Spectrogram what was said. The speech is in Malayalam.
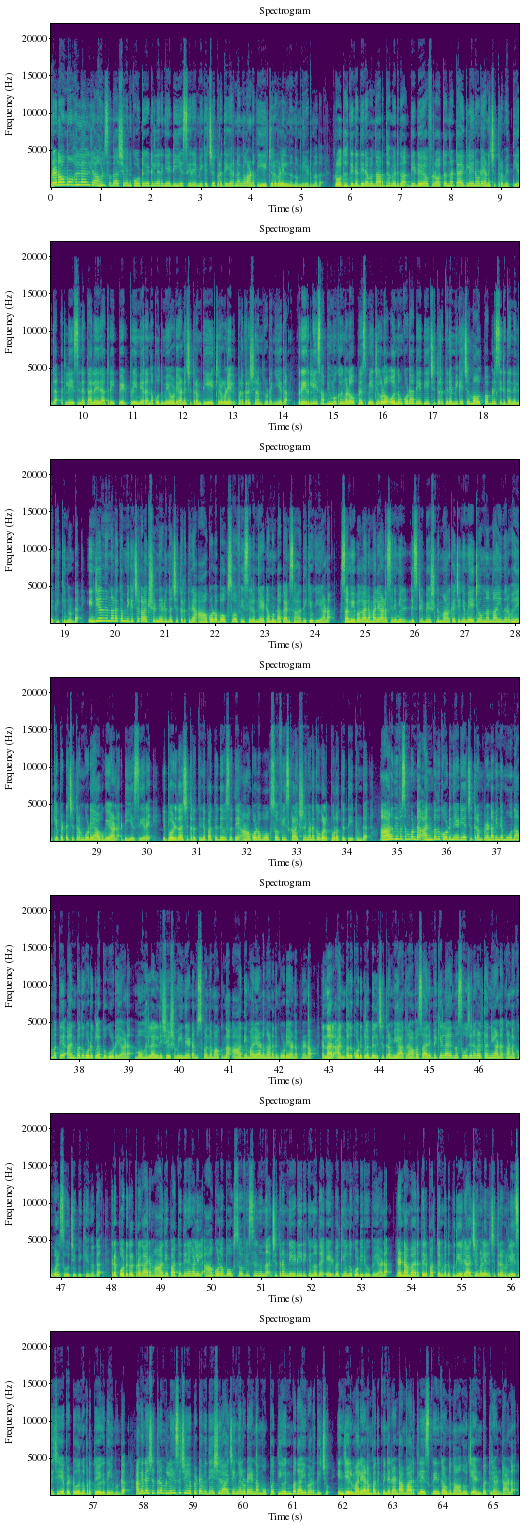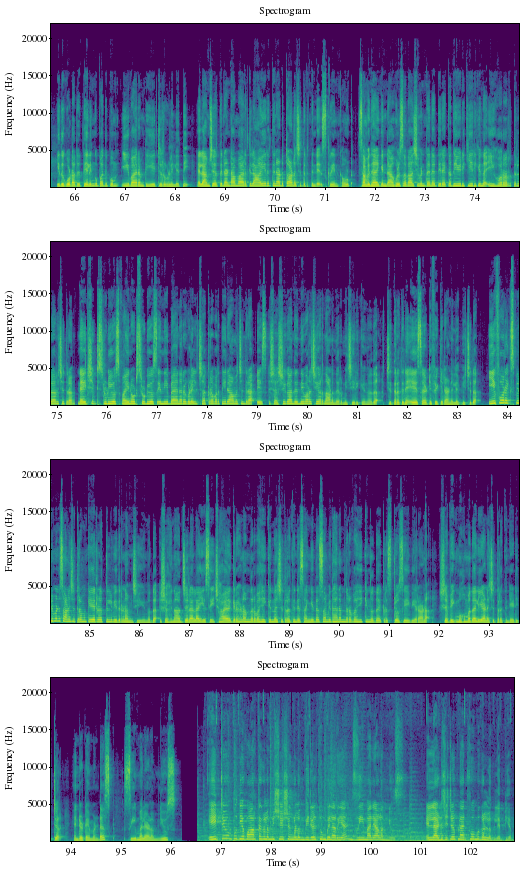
പ്രണവ് മോഹൻലാൽ രാഹുൽ സദാശിവൻ കൂട്ടുകെട്ടിലിറങ്ങിയ ഡി എസ് ഇറെ മികച്ച പ്രതികരണങ്ങളാണ് തിയേറ്ററുകളിൽ നിന്നും നേടുന്നത്. ക്രോധത്തിന്റെ ദിനമെന്ന അർത്ഥം വരുന്ന ദി ഡേ ഓഫ് റോത്ത് എന്ന ടാഗ്ലൈനോടെയാണ് ചിത്രം എത്തിയത്. റിലീസിന്റെ തലേരാത്രി പേഡ് പ്രീമിയർ എന്ന പുതുമയോടെയാണ് ചിത്രം തിയേറ്ററുകളിൽ പ്രദർശനം തുടങ്ങിയത്. പ്രീ റിലീസ് അഭിമുഖങ്ങളോ പ്രസ് മീറ്റുകളോ ഒന്നും കൂടാതെ എത്തിയ ചിത്രത്തിന് മികച്ച മൗത്ത് പബ്ലിസിറ്റി തന്നെ ലഭിക്കുന്നുണ്ട്. ഇന്ത്യയിൽ നിന്നടക്കം മികച്ച കളക്ഷൻ നേടുന്ന ചിത്രത്തിന് ആഗോള ബോക്സ് ഓഫീസിലും നേട്ടമുണ്ടാക്കാൻ സാധിക്കുകയാണ്. സമീപകാല മലയാള സിനിമയിൽ ഡിസ്ട്രിബ്യൂഷനും മാർക്കറ്റിംഗും ഏറ്റവും നന്നായി നിർവഹിക്കപ്പെട്ട ചിത്രം കൂടെയാവുകയാണ് ഡി എസ് സീറെ. ഇപ്പോഴിതാ ചിത്രത്തിന്റെ പത്ത് ദിവസത്തെ ആഗോള ബോക്സ് ഓഫീസ് കളക്ഷൻ കണക്കുകൾ പുറത്തെത്തിയിട്ടുണ്ട്. ആറ് ദിവസം കൊണ്ട് അൻപത് കോടി നേടിയ ചിത്രം പ്രണവിന്റെ മൂന്നാമത്തെ അൻപത് കോടി ക്ലബ്ബ് കൂടെയാണ്. മോഹൻലാലിന് ശേഷം ഈ നേട്ടം സ്വന്തമാക്കുന്ന ആദ്യ മലയാള നടൻ കൂടെയാണ് പ്രണവ്. എന്നാൽ അൻപത് കോടി ക്ലബ്ബിൽ ചിത്രം യാത്ര അവസാനിപ്പിക്കില്ല എന്ന സൂചനകൾ തന്നെയാണ് കണക്കുകൾ സൂചിപ്പിക്കുന്നത്. റിപ്പോർട്ടുകൾ പ്രകാരം ആദ്യ പത്ത് ദിനങ്ങളിൽ ആഗോള ബോക്സ് ഓഫീസിൽ നിന്ന് ചിത്രം നേടിയിരിക്കുന്നത് എഴുപത്തിയൊന്ന് കോടി രൂപയാണ്. രണ്ടാം വാരത്തിൽ പത്തൊൻപത് പുതിയ രാജ്യങ്ങളിൽ ചിത്രം റിലീസ് ചെയ്യപ്പെട്ടു എന്ന പ്രത്യേകതയുമുണ്ട്. അങ്ങനെ ചിത്രം റിലീസ് ചെയ്യപ്പെട്ട വിദേശ രാജ്യങ്ങളുടെ എണ്ണം മുപ്പത്തിയൊൻപതായി വർദ്ധിച്ചു. ഇന്ത്യയിൽ മലയാളം പതിപ്പിന്റെ രണ്ടാം വാരത്തിലെ സ്ക്രീൻ കൗണ്ട് നാനൂറ്റി എൺപത്തിരണ്ടാണ് ഇതുകൂടാതെ തെലുങ്ക് പതിപ്പും ഈ വാരം തിയേറ്ററുകളിലെത്തി. എല്ലാം ചേർത്ത് രണ്ടാം വാരത്തിൽ ആയിരത്തിനടുത്താണ് ചിത്രത്തിന്റെ സ്ക്രീൻ കൗണ്ട്. സംവിധായകൻ രാഹുൽ സദാശിവൻ തന്നെ തിരക്കഥയൊരുക്കിയിരിക്കുന്ന ഈ ഹൊറർ ത്രില്ലർ ചിത്രം Night Shift Studios YNOT studios എന്നീ ബാനറുകളിൽ ചക്രവർത്തി രാമചന്ദ്ര എസ് ശശികാന്ത് എന്നിവർ ചേർന്നാണ് നിർമ്മിച്ചിരിക്കുന്നത്. ചിത്രത്തിന് എ സർട്ടിഫിക്കറ്റാണ് ലഭിച്ചത്. ഇ ഫോർ എക്സ്പെരിമെന്റ്സ് ആണ് ചിത്രം കേരളത്തിൽ വിതരണം ചെയ്യുന്നത്. ഷെഹ്നാദ് ജലാൽ ഐ എസ് ഛായാഗ്രഹണം നിർവഹിക്കുന്ന ചിത്രത്തിന്റെ സംഗീത സംവിധാനം നിർവഹിക്കുന്നത് ക്രിസ്റ്റോ സേവിയറാണ്. ഷഫീഖ് മുഹമ്മദ് അലിയാണ് ചിത്രത്തിന്റെ editor. Entertainment desk Zee Malayalam news. ഏറ്റവും പുതിയ വാർത്തകളും വിശേഷങ്ങളും വിരൽ തുമ്പിലറിയാൻ സി മലയാളം ന്യൂസ്. എല്ലാ ഡിജിറ്റൽ പ്ലാറ്റ്ഫോമുകളിലും ലഭ്യം.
